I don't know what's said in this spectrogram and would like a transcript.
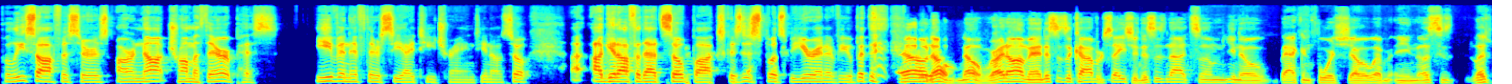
Police officers are not trauma therapists, even if they're CIT trained. You know, so I, will get off of that soapbox because this is supposed to be your interview. But the, no, no, no, right on, man. This is a conversation. This is not some you know back and forth show. I mean, let's let's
